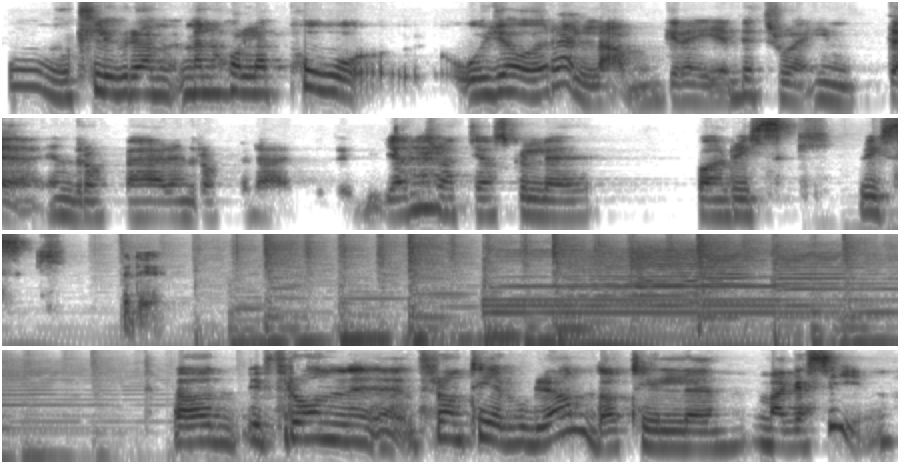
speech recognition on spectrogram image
oh, klura, men hålla på och göra labbgrejer, det tror jag inte. En droppe här, en droppe där. Jag tror att jag skulle vara en risk, risk för det. Ja, från, från tv-program då till eh, magasin.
